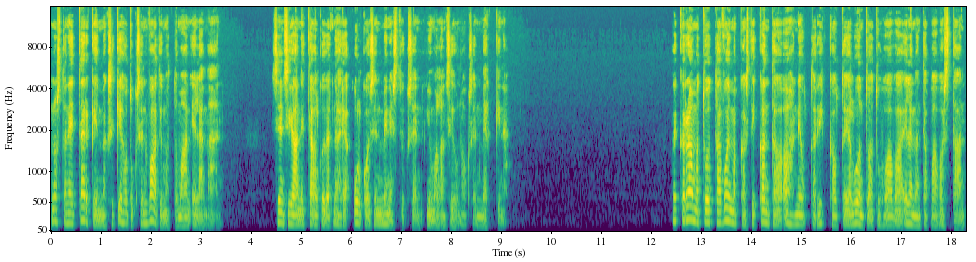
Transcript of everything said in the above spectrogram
nostaneet tärkeimmäksi kehotuksen vaatimattomaan elämään, sen sijaan että alkoivat nähdä ulkoisen menestyksen Jumalan siunauksen merkkinä? Vaikka raamat tuottaa voimakkaasti kantaa ahneutta, rikkautta ja luontoa tuhoavaa elämäntapaa vastaan,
